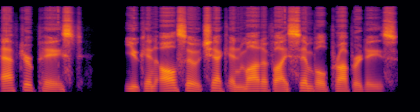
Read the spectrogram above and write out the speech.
After paste, you can also check and modify symbol properties.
